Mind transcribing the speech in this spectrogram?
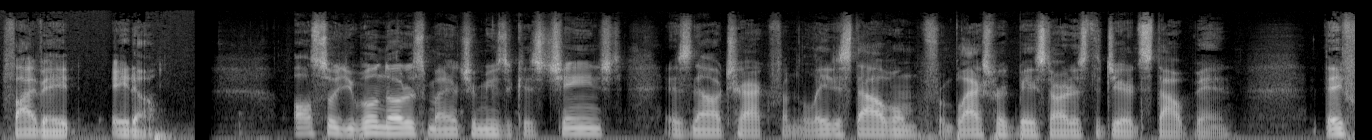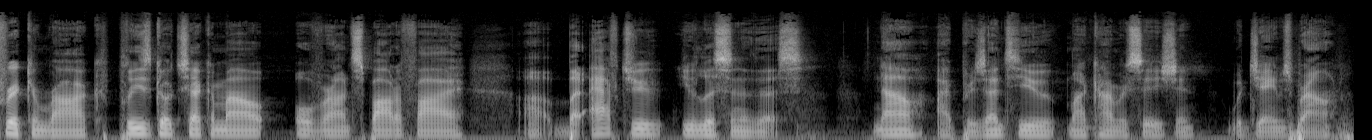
5880. Also, you will notice my intro music has changed. It is now a track from the latest album from Blacksburg based artist the Jared Stout Band. They freaking rock. Please go check them out over on Spotify. Uh, but after you listen to this, now I present to you my conversation with James Brown.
